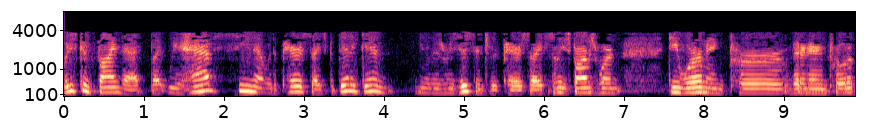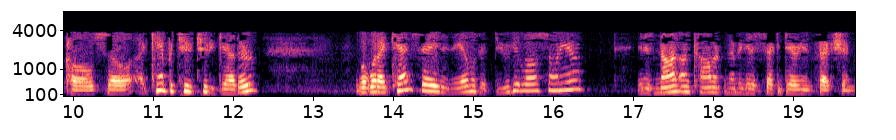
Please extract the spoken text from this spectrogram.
we just couldn't find that. But we have seen that with the parasites. But then again, you know, there's resistance with parasites. Some of these farms weren't deworming per veterinarian protocols, so I can't put two two together. But what I can say is that the animals that do get Lawsonia, it is not uncommon for them to get a secondary infection,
